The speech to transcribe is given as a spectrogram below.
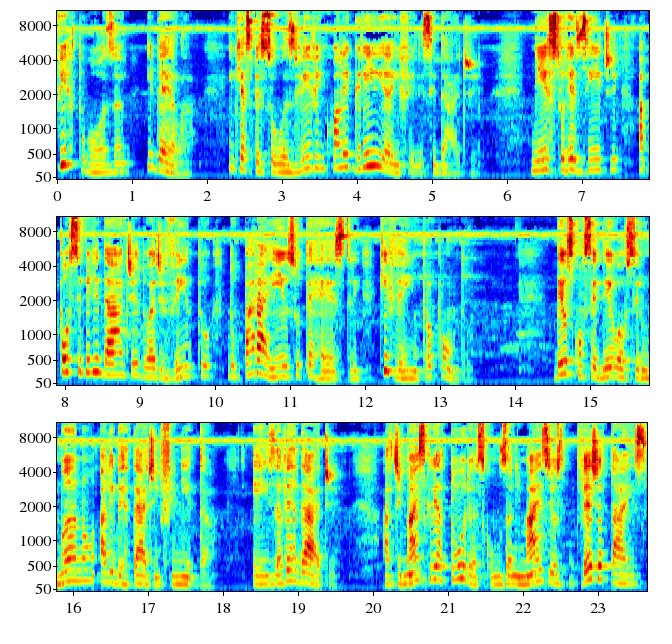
virtuosa e bela, em que as pessoas vivem com alegria e felicidade. Nisto reside a possibilidade do advento do paraíso terrestre que venho propondo. Deus concedeu ao ser humano a liberdade infinita. Eis a verdade. As demais criaturas, como os animais e os vegetais,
